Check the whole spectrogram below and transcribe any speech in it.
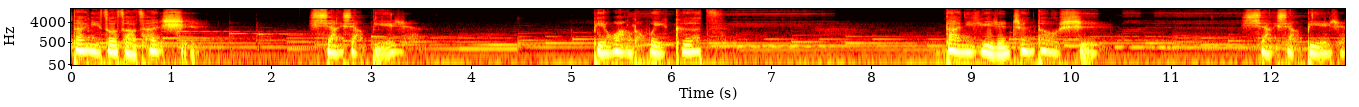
当你做早餐时，想想别人，别忘了喂鸽子；当你与人争斗时，想想别人，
